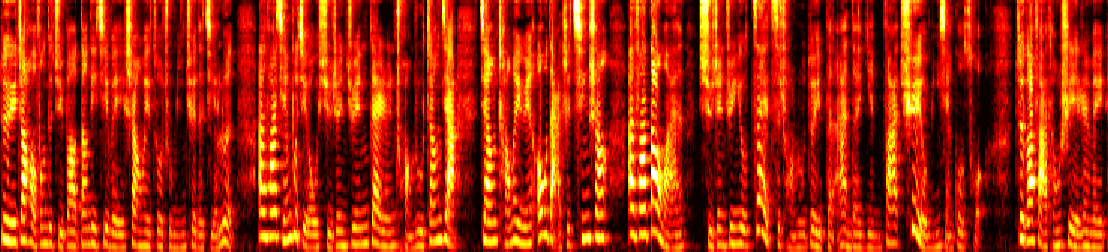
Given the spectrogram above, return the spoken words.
对于张好峰的举报，当地纪委尚未作出明确的结论。案发前不久，许振军带人闯入张家，将常卫云殴打致轻伤。案发当晚，许振军又再次闯入，对本案的引发确有明显过错。最高法同时也认为，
